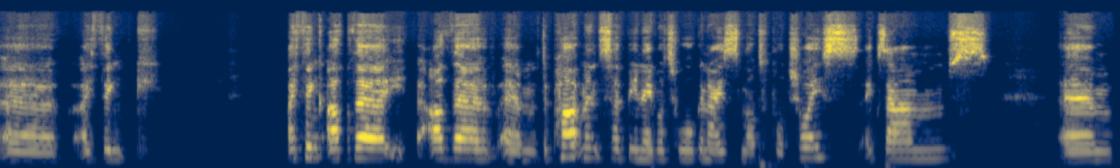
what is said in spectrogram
uh, I think. I think other other um, departments have been able to organise multiple choice exams. Um,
